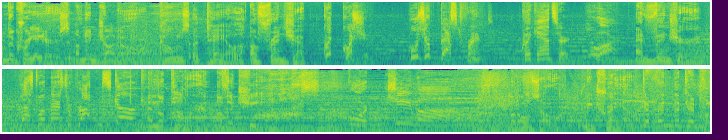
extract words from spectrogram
From the creators of Ninjago comes a tale of friendship, Quick question. Who's your best friend? Quick answer. You are. adventure, Last one there's a rotten skunk. and the power of the chi, Awesome. For Chima. but also betrayal. Defend the temple!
